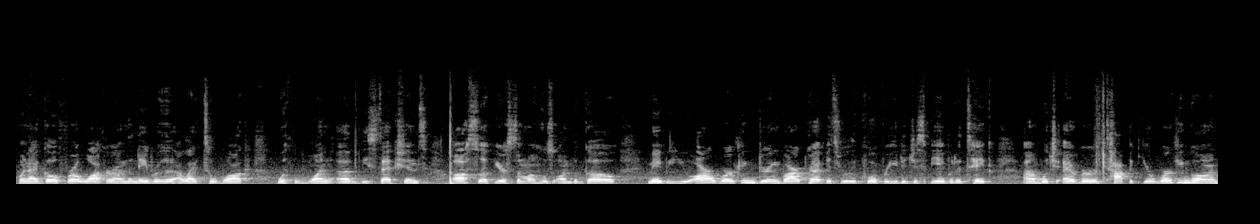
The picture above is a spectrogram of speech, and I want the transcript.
when I go for a walk around the neighborhood, I like to walk with one of these sections. Also, if you're someone who's on the go, maybe you are working during bar prep, it's really cool for you to just be able to take um, whichever topic you're working on.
